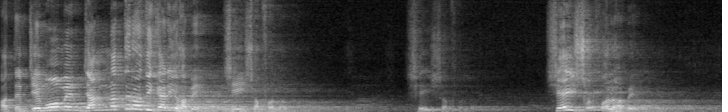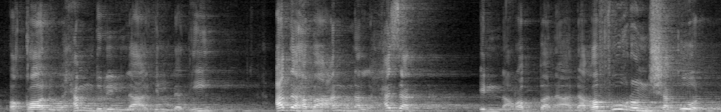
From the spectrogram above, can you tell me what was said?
অতএব যে মোমেন জান্নাতের অধিকারী হবে, সেই সফল হবে। সেই সফল সেই সফল হবে। অকল হামদুলিল্লাহ আদহাবা আন্নাল হাজান ইন্না রব্বানা লাগাফুরুন শাকুর।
